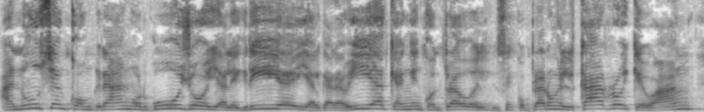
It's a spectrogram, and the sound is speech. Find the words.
anuncian con gran orgullo y alegría y algarabía que han encontrado, el, se compraron el carro y que van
